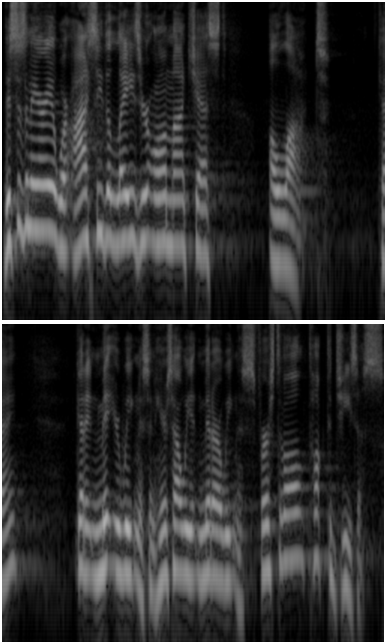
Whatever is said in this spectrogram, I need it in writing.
This is an area where I see the laser on my chest a lot. Okay? You got to admit your weakness, and here's how we admit our weakness. First of all, talk to Jesus.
